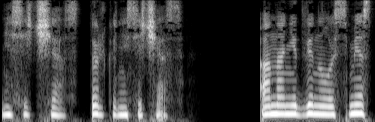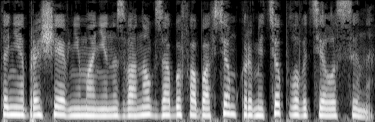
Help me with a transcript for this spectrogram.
Не сейчас, только не сейчас. Она не двинулась с места, не обращая внимания на звонок, забыв обо всем, кроме теплого тела сына.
